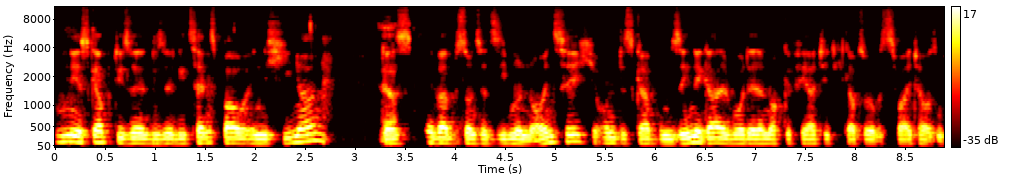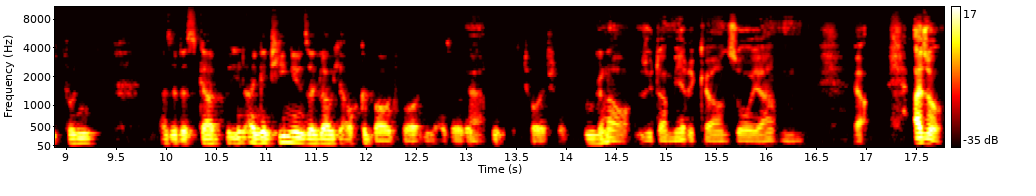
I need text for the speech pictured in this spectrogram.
Nee, es gab diese, diese Lizenzbau in China. Ja. Das war bis 1997 und es gab im Senegal, wurde er noch gefertigt, ich glaube sogar bis 2005. Also das gab, in Argentinien er, glaube ich, auch gebaut worden. Also wenn Ja. ich mich nicht täusche. Mhm. Genau, Südamerika und so, ja. mm, ja. Also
